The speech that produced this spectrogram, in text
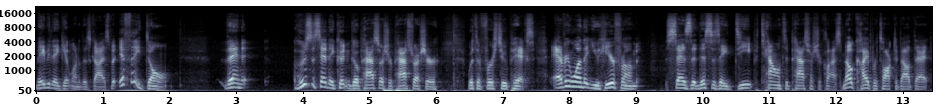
maybe they get one of those guys. But if they don't, then who's to say they couldn't go pass rusher, pass rusher with their first two picks? Everyone that you hear from says that this is a deep, talented pass rusher class. Mel Kiper talked about that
